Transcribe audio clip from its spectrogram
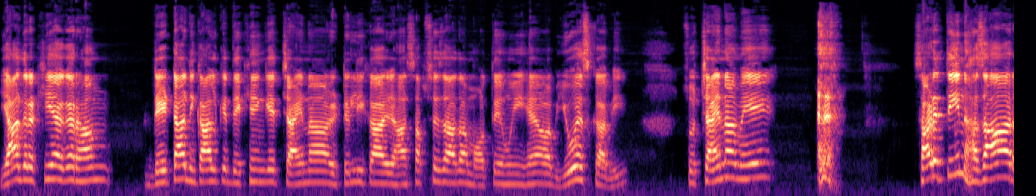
याद रखिए, अगर हम डेटा निकाल के देखेंगे, चाइना, इटली का यहाँ सबसे ज़्यादा मौतें हुई हैं और यूएस का भी सो चाइना में साढ़े तीन हज़ार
